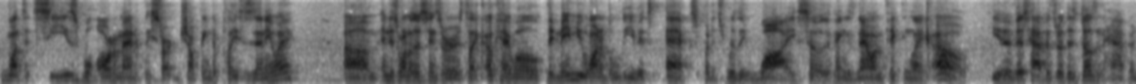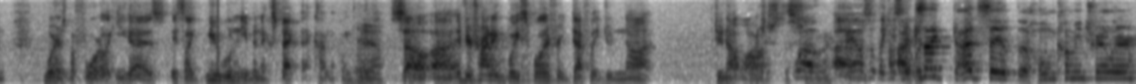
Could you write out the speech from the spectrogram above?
once it sees will automatically start jumping to places anyway. Um, and it's one of those things where it's like, okay, well, they made me want to believe it's X, but it's really Y. So the thing is, now I'm thinking like, oh, either this happens or this doesn't happen. Whereas before, like you guys, it's like you wouldn't even expect that kind of thing. Yeah. So uh, if you're trying to be spoiler free, definitely do not do not watch, watch it. this Well, trailer. I also like you said. Because I, I'd say the homecoming trailer,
